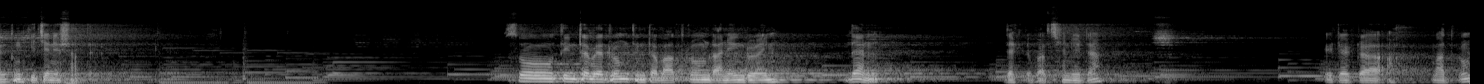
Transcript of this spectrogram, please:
একদম কিচেনের সাথে। সো তিনটা বেডরুম তিনটা বাথরুম ডাইনিং ড্রয়িং দেন দেখতে পাচ্ছেন এটা। এটা একটা বাথরুম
